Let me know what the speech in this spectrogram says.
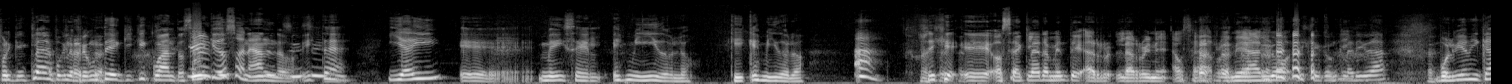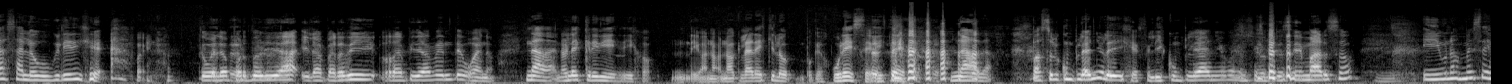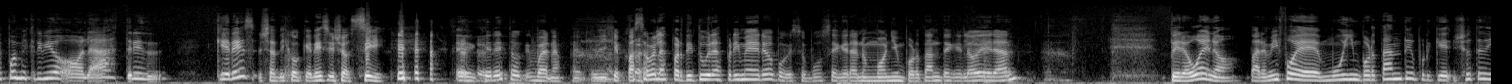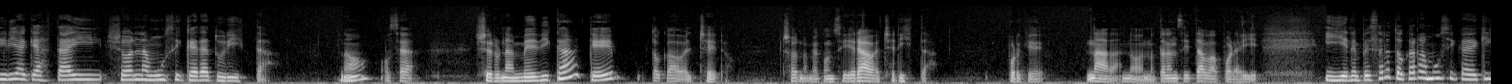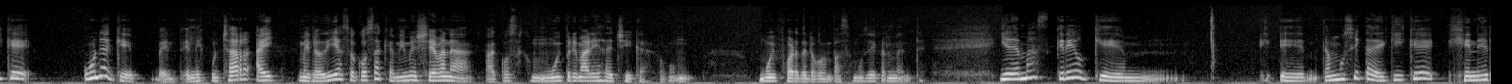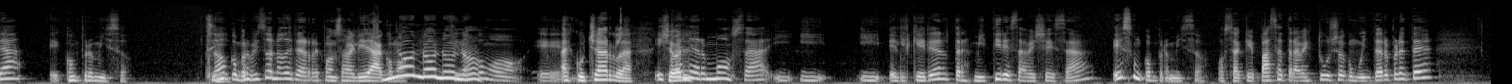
porque claro, porque le pregunté a Kiki cuánto, se me quedó sonando, ¿viste? Y ahí eh, me dice él, es mi ídolo, Kiki es mi ídolo. Ah, yo dije, eh, o sea, claramente la arruiné, o sea, arruiné algo, dije con claridad. Volví a mi casa, lo googleé y dije, ah, bueno, tuve la oportunidad y la perdí rápidamente. Bueno, nada, no le escribí, dijo. Digo, no, no aclaré, es que lo, porque oscurece, ¿viste? nada. Pasó el cumpleaños, le dije, feliz cumpleaños cuando llegó el 13 de marzo. Y unos meses después me escribió, hola Astrid, ¿querés? Ya dijo, ¿querés? Y yo, sí. Eh, ¿Querés Bueno, le dije, pasame las partituras primero, porque supuse que eran un moño importante que lo eran. Pero bueno, para mí fue muy importante porque yo te diría que hasta ahí yo en la música era turista, ¿no? O sea, yo era una médica que tocaba el chelo. Yo no me consideraba cherista, porque nada, no, no transitaba por ahí. Y en empezar a tocar la música de Quique, una que el, escuchar hay melodías o cosas que a mí me llevan a, a cosas como muy primarias de chica, como muy fuerte lo que me pasa musicalmente. Y además creo que mm, eh, la música de Quique genera eh, compromiso. ¿no? Compromiso no desde la responsabilidad, como, no, no, no, no. como eh, a escucharla. Es tan hermosa y, y, y, el querer transmitir esa belleza es un compromiso. O sea, que pasa a través tuyo como intérprete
